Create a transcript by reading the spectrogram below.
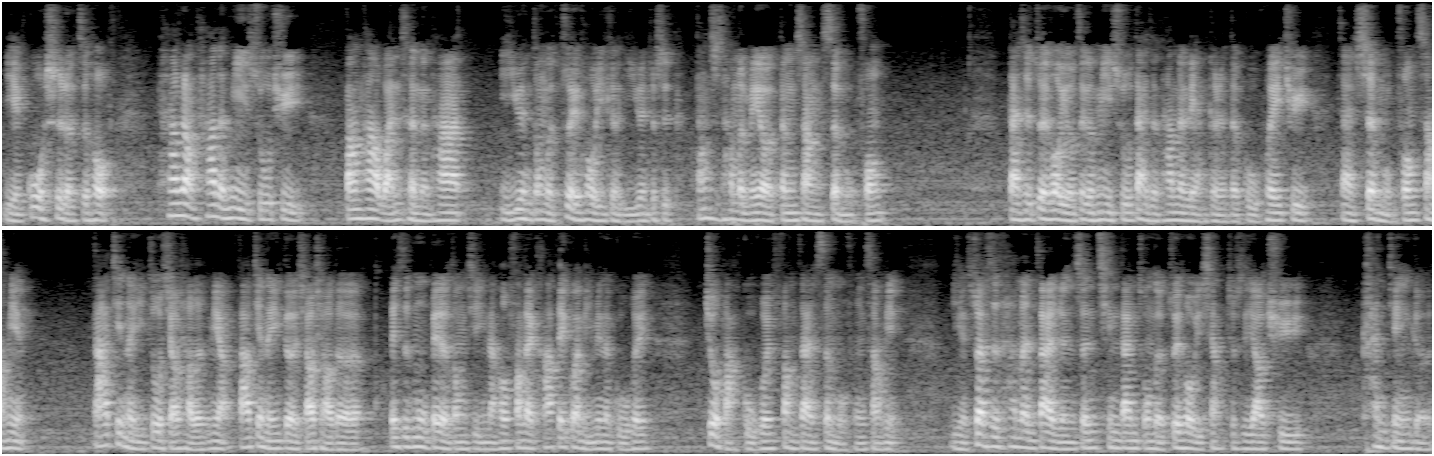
也过世了之后，他让他的秘书去帮他完成了他遗愿中的最后一个遗愿，就是当时他们没有登上圣母峰，但是最后由这个秘书带着他们两个人的骨灰去在圣母峰上面搭建了一座小小的庙，搭建了一个小小的类似墓碑的东西，然后放在咖啡馆里面的骨灰，就把骨灰放在圣母峰上面，也算是他们在人生清单中的最后一项，就是要去看见一个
